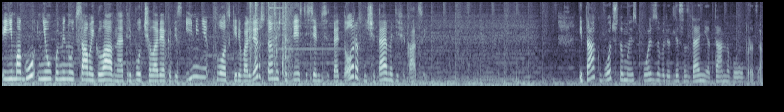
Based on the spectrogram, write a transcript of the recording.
И не могу не упомянуть самый главный атрибут человека без имени – флотский револьвер стоимостью 275 долларов, не считая модификаций. Итак, вот что мы использовали для создания данного образа.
